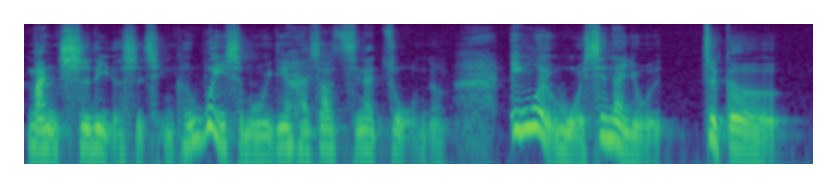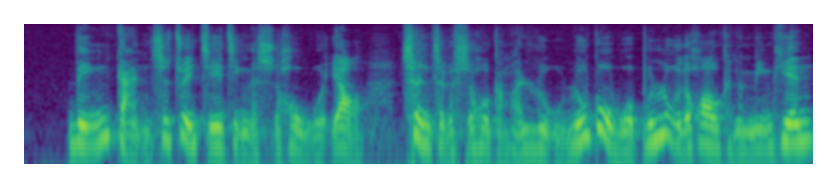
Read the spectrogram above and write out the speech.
蛮吃力的事情，可是为什么我一定还是要现在做呢？因为我现在有这个。灵感是最接近的时候，我要趁这个时候赶快录。如果我不录的话，我可能明天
